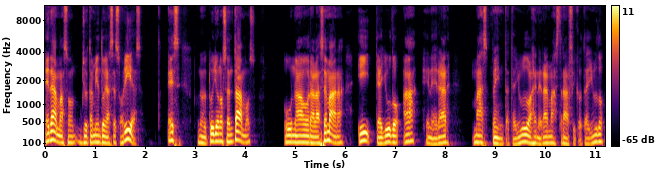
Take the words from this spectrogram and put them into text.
en Amazon, yo también doy asesorías. Es donde tú y yo nos sentamos una hora a la semana y te ayudo a generar más venta, te ayudo a generar más tráfico, te ayudo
